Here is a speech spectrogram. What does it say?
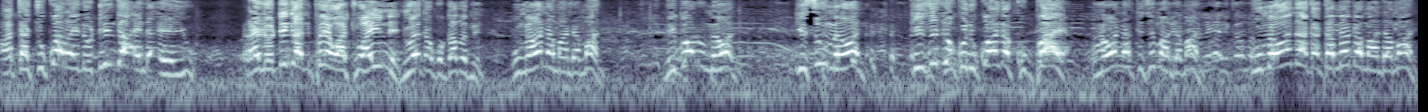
akachukua Raila Odinga enda AU. Raila Odinga nipee watu wanne niweka kwa government. Umeona maandamano Migoro, umeona Kisii, umeona Kisu ndio kulikuwanga kubaya. Umeona Kisu maandamano, umeona Kakamega maandamano.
